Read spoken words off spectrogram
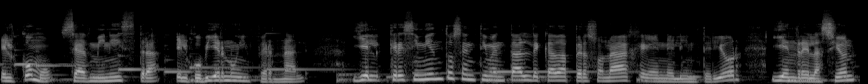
el cómo se administra el gobierno infernal y el crecimiento sentimental de cada personaje en el interior y en relación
